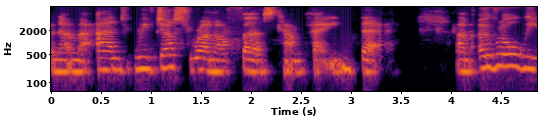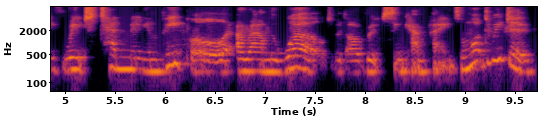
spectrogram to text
Panama. And we've just run our first campaign there. Um, overall, we've reached 10 million people around the world with our routes and campaigns. And what do we do?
